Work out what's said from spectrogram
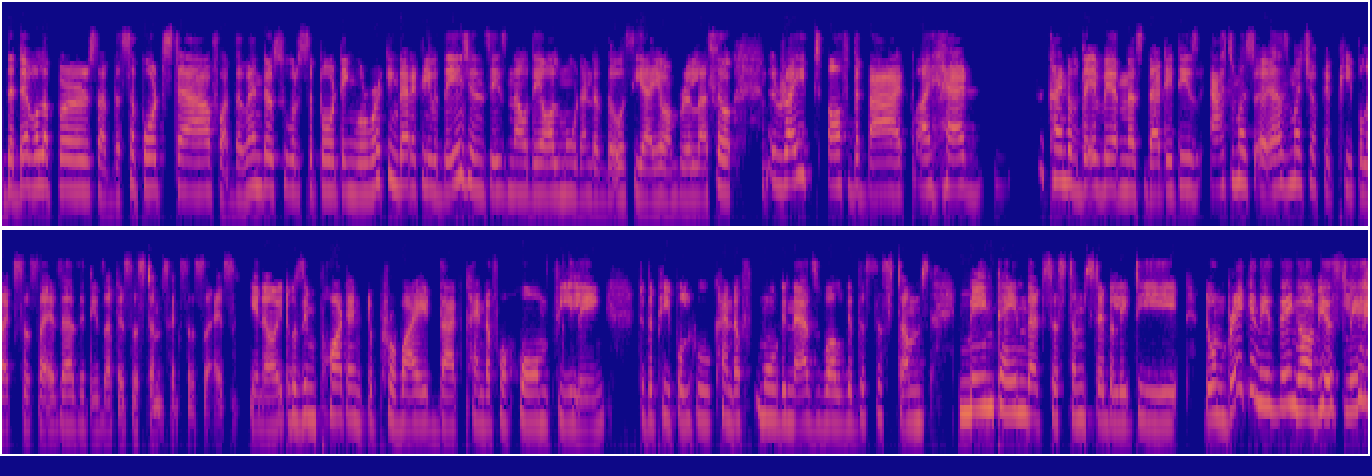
The developers or the support staff or the vendors who were supporting were working directly with the agencies. Now they all moved under the OCIO umbrella. So right right off the bat, I had kind of the awareness that it is as much as much of a people exercise as it is of a systems exercise. You know it was important to provide that kind of a home feeling to the people who kind of moved in as well with the systems. Maintain that system stability. Don't break anything obviously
